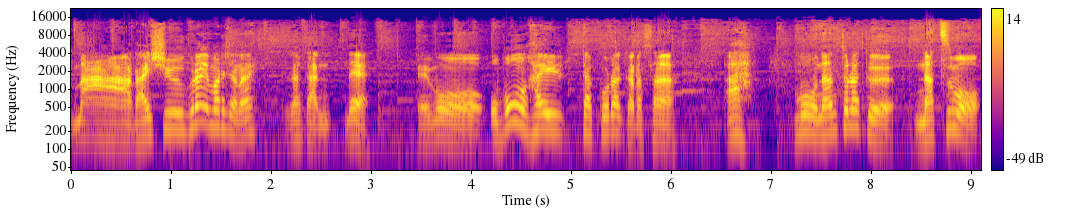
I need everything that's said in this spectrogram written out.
まあ来週ぐらいまでじゃない？なんかね、えーもうお盆入った頃からさあもうなんとなく夏も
